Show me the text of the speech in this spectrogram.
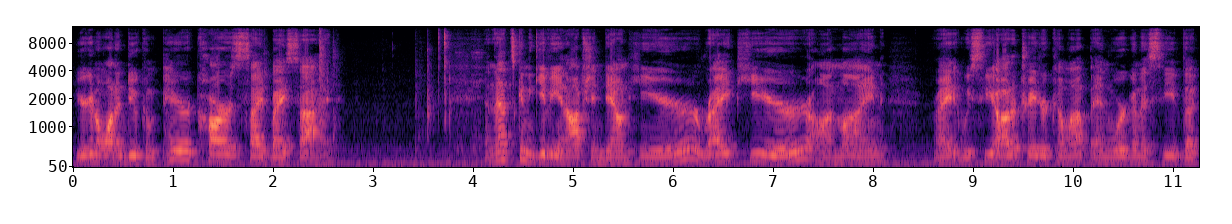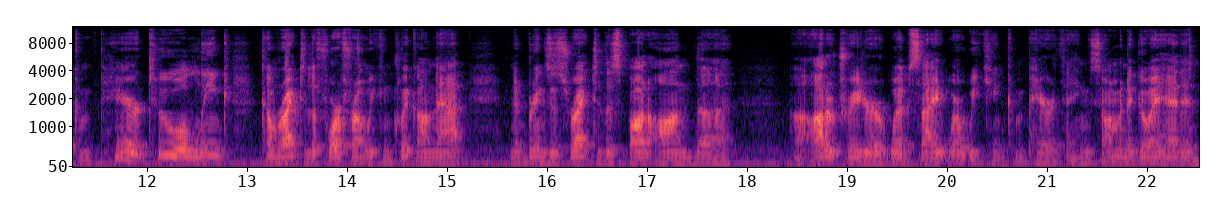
You're going to want to do compare cars side by side. And that's going to give you an option down here, right here on mine, right? We see AutoTrader come up and we're going to see the compare tool link come right to the forefront. We can click on that and it brings us right to the spot on the uh, AutoTrader website where we can compare things. So I'm going to go ahead and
